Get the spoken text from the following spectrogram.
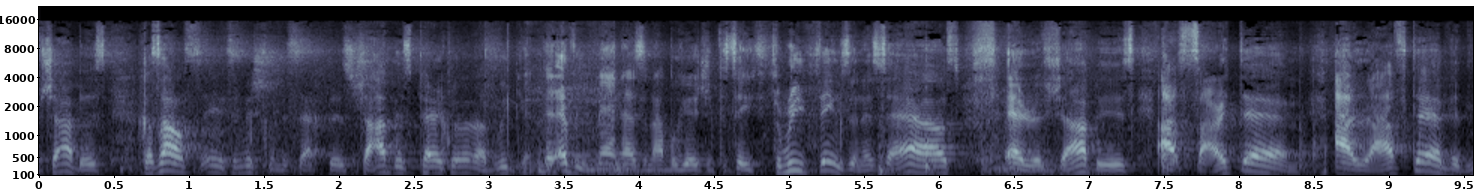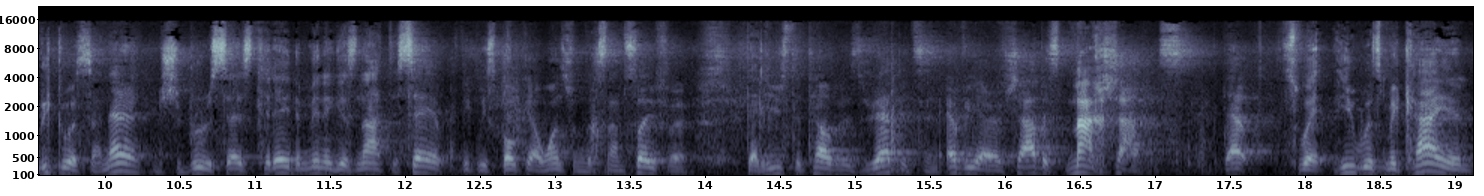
Shabbos. Chazal say it's a Mishnah Masechtas Shabbos Perikol Avlikin that every man has an obligation to say three things in his house. Erev Shabbos Asartem Aravtem Hedliku Asaner. Mishabur says today the minig is not to say. I think we spoke out once from the Chassam Sofer that he used to tell his rebbetzin in every Erev Shabbos Mach Shabbos. That's what he was Mekayim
